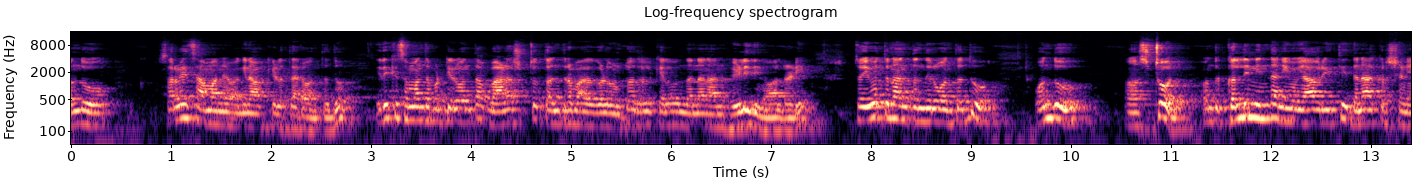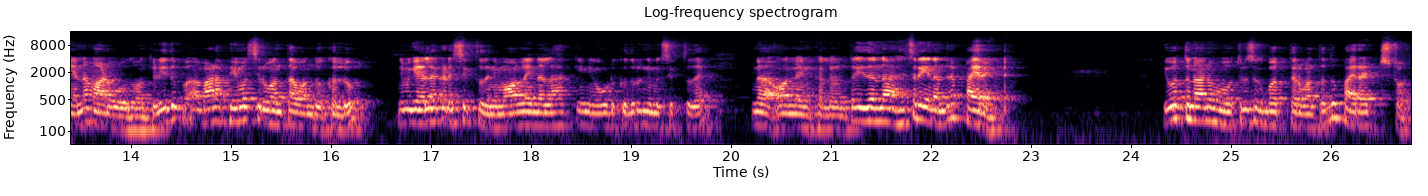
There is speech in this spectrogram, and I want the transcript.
ಒಂದು ಸರ್ವೇ ಸಾಮಾನ್ಯವಾಗಿ ನಾವು ಕೇಳ್ತಾ ಇರುವಂಥದ್ದು ಇದಕ್ಕೆ ಸಂಬಂಧಪಟ್ಟಿರುವಂಥ ಭಾಳಷ್ಟು ತಂತ್ರ ಭಾಗಗಳು ಉಂಟು. ಅದರಲ್ಲಿ ಕೆಲವೊಂದನ್ನು ನಾನು ಹೇಳಿದ್ದೀನಿ ಆಲ್ರೆಡಿ ಸೊ ಇವತ್ತು ನಾನು ತಂದಿರುವಂಥದ್ದು ಒಂದು ಸ್ಟೋನ್, ಒಂದು ಕಲ್ಲಿನಿಂದ ನೀವು ಯಾವ ರೀತಿ ಧನಾಕರ್ಷಣೆಯನ್ನು ಮಾಡ್ಬೋದು ಅಂತೇಳಿ. ಇದು ಬಹಳ ಫೇಮಸ್ ಇರುವಂಥ ಒಂದು ಕಲ್ಲು. ನಿಮಗೆ ಎಲ್ಲ ಕಡೆ ಸಿಗ್ತದೆ. ನಿಮ್ಮ ಆನ್ಲೈನಲ್ಲಿ ಹಾಕಿ ನೀವು ಹುಡುಕಿದ್ರು ನಿಮಗೆ ಸಿಗ್ತದೆ. ಆನ್ಲೈನ್ ಕಲ್ಲು ಅಂತ. ಇದನ್ನು ಹೆಸರು ಏನಂದರೆ ಪೈರೈಟ್. ಇವತ್ತು ನಾನು ತಿಳಿಸಕ್ಕೆ ಬರ್ತಿರುವಂಥದ್ದು ಪೈರೈಟ್ ಸ್ಟೋನ್.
